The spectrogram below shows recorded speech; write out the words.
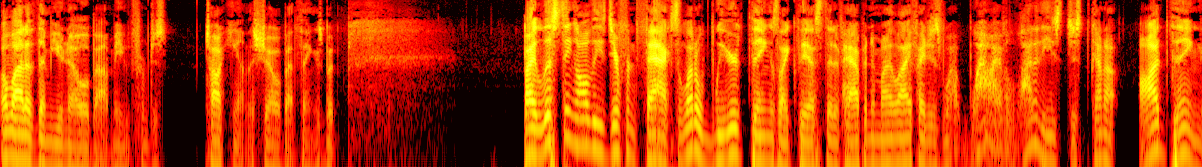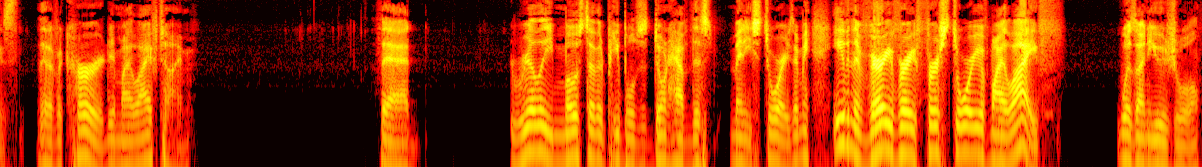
A lot of them you know about me from just talking on the show about things, but by listing all these different facts, a lot of weird things like this that have happened in my life, I just wow, wow I have a lot of these just kind of odd things that have occurred in my lifetime that really most other people just don't have this many stories. I mean, even the very very first story of my life was unusual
